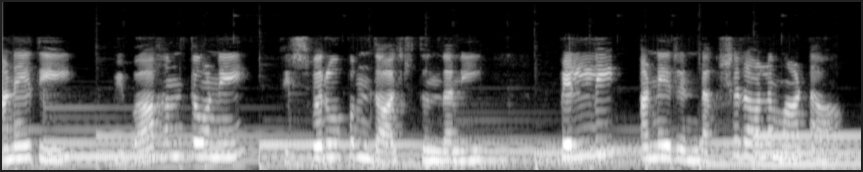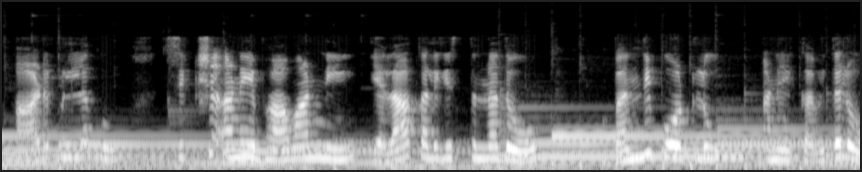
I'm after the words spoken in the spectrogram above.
అనేది వివాహంతోనే విశ్వరూపం దాల్చుతుందని పెళ్ళి అనే రెండక్షరాల మాట ఆడపిల్లకు శిక్ష అనే భావాన్ని ఎలా కలిగిస్తున్నదో బందిపోట్లు అనే కవితలో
